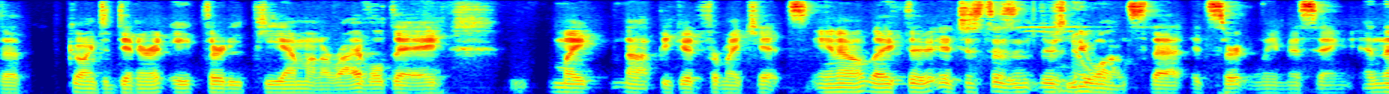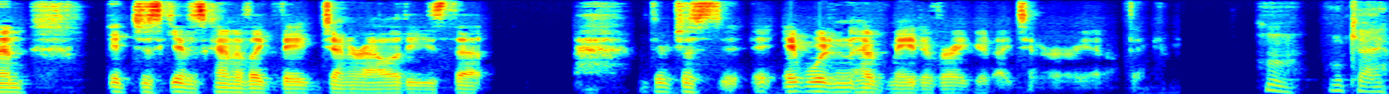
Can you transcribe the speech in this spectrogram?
uh, going to dinner at 8:30 p.m. on arrival day might not be good for my kids. You know, like there, it just doesn't. There's no. nuance that it's certainly missing, and then it just gives kind of like vague generalities that they're just. It, it wouldn't have made a very good itinerary. I don't think. Hmm. Okay.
